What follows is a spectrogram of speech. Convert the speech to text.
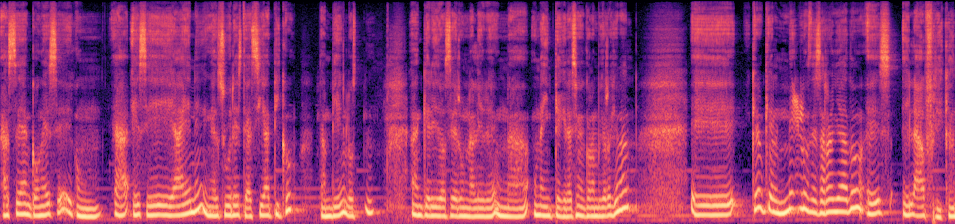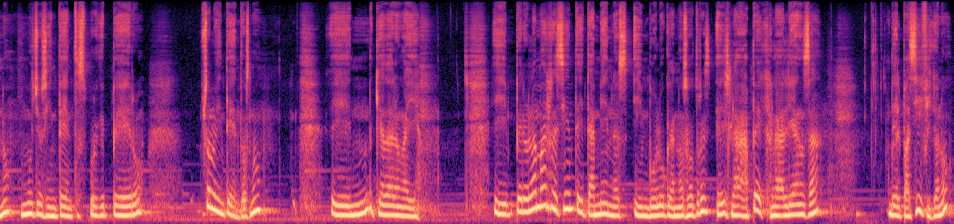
ASEAN con S, con ASEAN en el sureste asiático, también los, han querido hacer una, una, una integración económica regional. creo que el menos desarrollado es el África, ¿no? Muchos intentos, porque, pero solo intentos, ¿no? Y quedaron ahí. Y, pero la más reciente y también nos involucra a nosotros es la APEC, la Alianza del Pacífico, ¿no?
